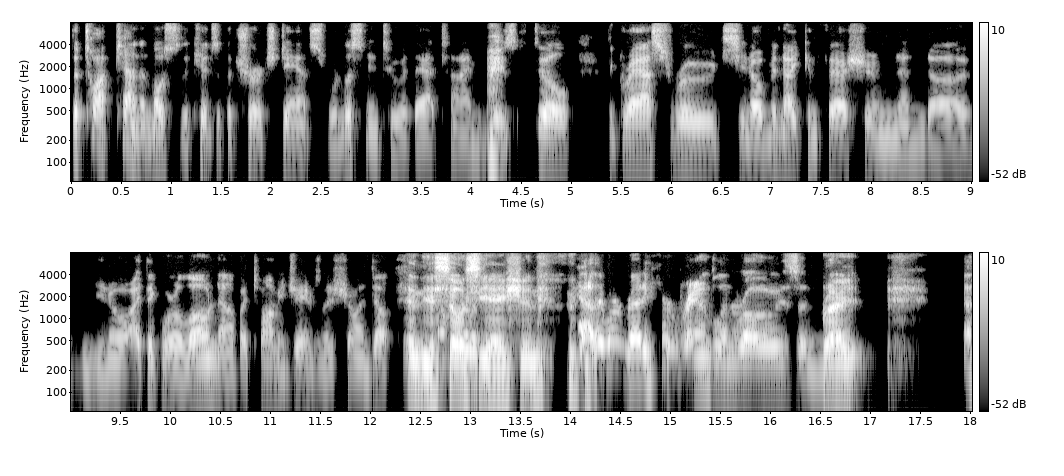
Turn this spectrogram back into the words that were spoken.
the top 10 that most of the kids at the church dance were listening to at that time was still the grassroots, you know, Midnight Confession, and uh, you know, I think we're alone now by Tommy James and the Shondell. And the Association. yeah, they weren't ready for Ramblin' Rose and right. uh,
